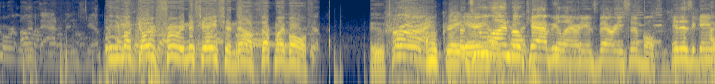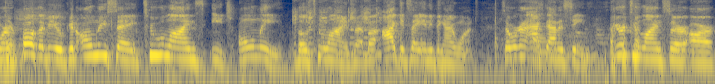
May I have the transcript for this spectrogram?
short-lived adminship. You must go through initiation now. Fuck my balls. Oof. Alright, Oh, great, the two-line Oh, vocabulary is very simple. It is a game where never- both of you can only say two lines each. Only those two lines. But I can say anything I want. So we're gonna act out a scene. Your two lines, sir, are,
